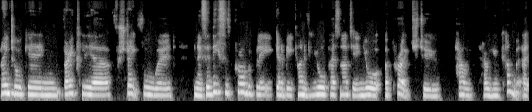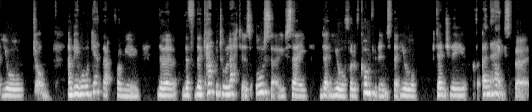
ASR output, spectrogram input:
plain talking, very clear, straightforward. You know, so this is probably going to be kind of your personality and your approach to how how you come at your job, and people will get that from you. The the, the capital letters also say that you're full of confidence, that you're potentially an expert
